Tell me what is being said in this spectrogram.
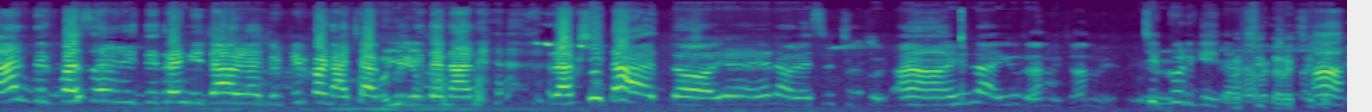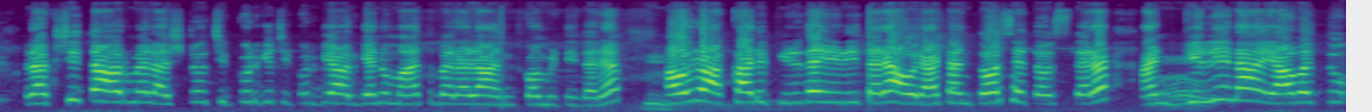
ನಾನ್ ಬಿಗ್ ಬಾಸ್ ಅಲ್ಲಿ ಇದ್ದಿದ್ರೆ ನಿಜ ಅವಳ ಜುಟ್ಟಿಡ್ಕೊಂಡು ಆಚೆ ಹಾಕ್ಬಿಟ್ಟಿದ್ದೆ ನಾನೇ. ರಕ್ಷಿತಾ ಅದು ಏನ ಅವಳ ಹೆಸರು ಚಿಕ್ಕ ಆ, ಇಲ್ಲ ಇವ್ರು. ಚಿಕ್ಕ ಹುಡ್ಗಿ ಇದಾರೆ. ರಕ್ಷಿತಾ ರಕ್ಷಿತಾ. ಹಾ ರಕ್ಷಿತಾ ಅವ್ರ ಮೇಲೆ ಅಷ್ಟು ಚಿಕ್ಕ ಹುಡ್ಗಿ ಚಿಕ್ಕ ಹುಡ್ಗಿ ಅವ್ರಿಗೇನು ಮಾತು ಬರಲ್ಲ ಅನ್ಕೊಂಡ್ಬಿಟ್ಟಿದ್ದಾರೆ. ಅವರು ಆ ಕಾಡಕ್ ಕಿಳ್ದೆ ಇಳಿತಾರೆ ಅವ್ರ ಆಟನ್ ತೋರ್ಸೆ ತೋರಿಸ್ತಾರೆ. ಅಂಡ್ ಗಿಲ್ಲಿನ ಯಾವತ್ತು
